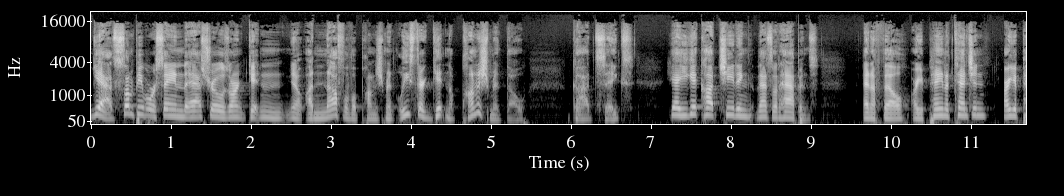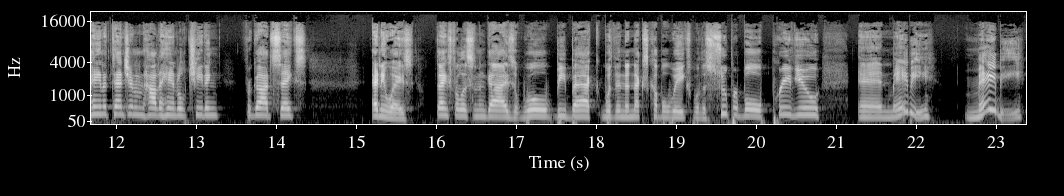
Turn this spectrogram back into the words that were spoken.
yeah, some people are saying the Astros aren't getting, you know, enough of a punishment. At least they're getting a punishment though. God sakes. Yeah, you get caught cheating, that's what happens. NFL, are you paying attention? Are you paying attention on how to handle cheating? For God's sakes. Anyways, Thanks for listening, guys. We'll be back within the next couple weeks with a Super Bowl preview, and maybe, maybe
